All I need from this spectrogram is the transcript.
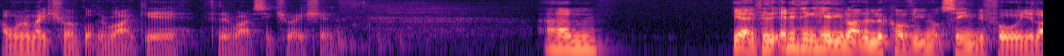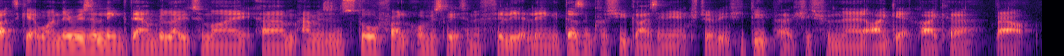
I want to make sure I've got the right gear for the right situation. Um, yeah, if there's anything here you like the look of that you've not seen before and you'd like to get one, there is a link down below to my um, Amazon storefront. Obviously, it's an affiliate link. It doesn't cost you guys any extra, but if you do purchase from there, I get like a, about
